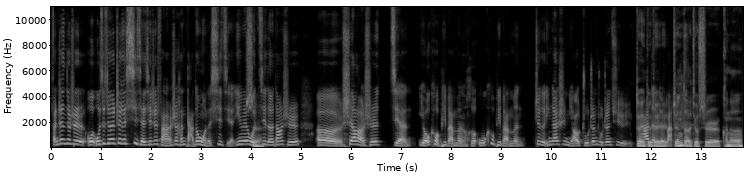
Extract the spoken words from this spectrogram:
反正就是我我就觉得这个细节其实反而是很打动我的细节，因为我记得当时呃施阳老师剪有口癖版本和无口癖版本，这个应该是你要逐帧逐帧去对发的，对吧？真的就是可能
